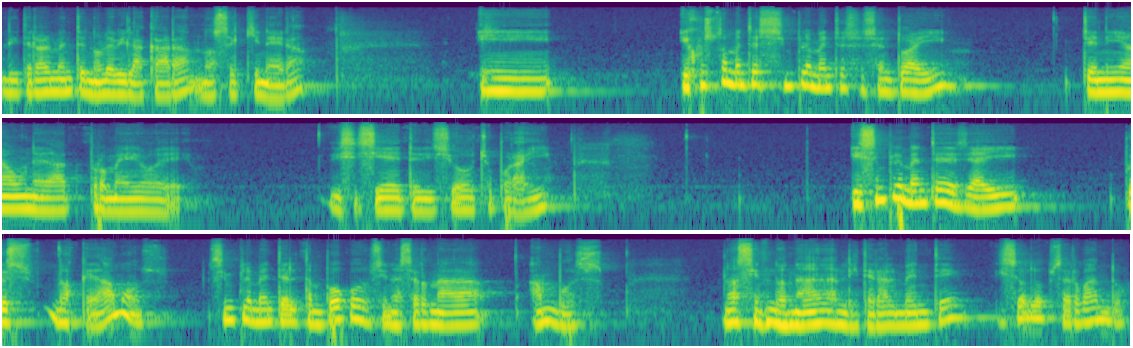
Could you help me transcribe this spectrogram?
literalmente no le vi la cara, no sé quién era, y, y justamente simplemente se sentó ahí, tenía una edad promedio de 17, 18, por ahí. Y simplemente desde ahí, pues nos quedamos. Simplemente él tampoco, sin hacer nada, ambos. No haciendo nada literalmente y solo observando.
